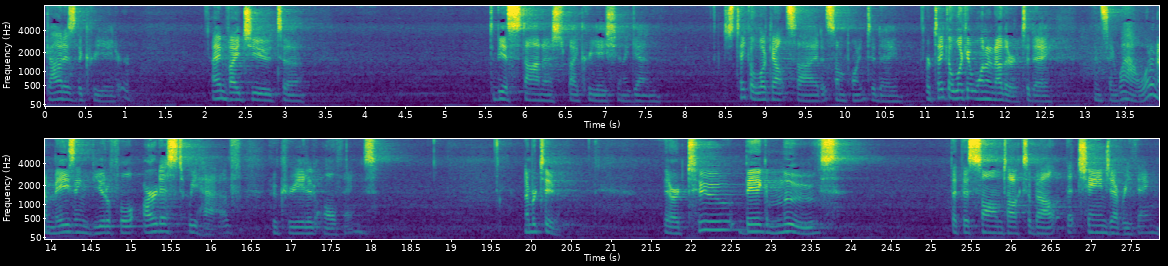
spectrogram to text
God is the creator. I invite you to, to be astonished by creation again. Just take a look outside at some point today. Or take a look at one another today and say, wow, what an amazing, beautiful artist we have who created all things. Number two, there are two big moves that this psalm talks about that change everything.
